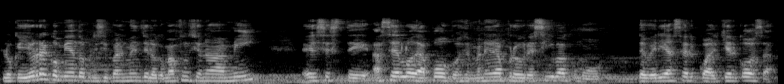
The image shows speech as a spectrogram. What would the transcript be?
lo que yo recomiendo principalmente, lo que me ha funcionado a mí, es este, hacerlo de a pocos, de manera progresiva, como debería ser cualquier cosa.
